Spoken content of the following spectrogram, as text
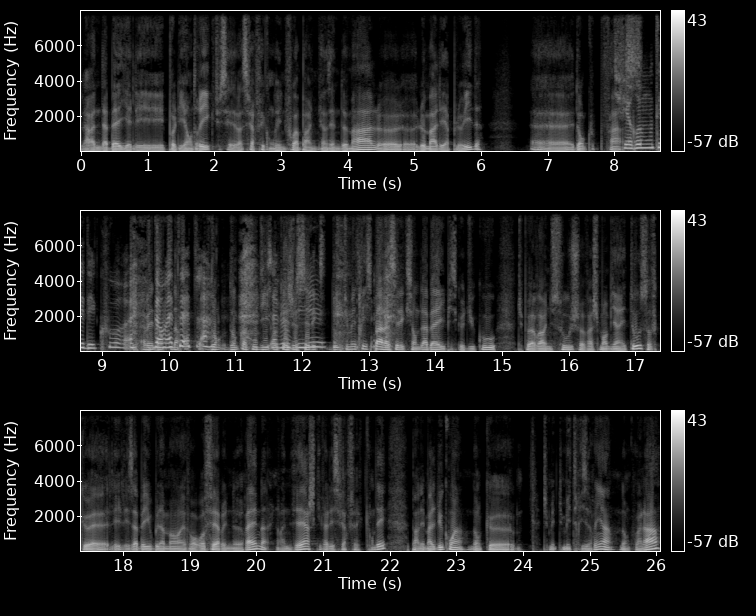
la reine d'abeille, elle est polyandrique, tu sais, elle va se faire féconder une fois par une quinzaine de mâles. Euh, le mâle est haploïde. Euh, donc, enfin, tu fais remonter des cours ah dans ma tête là. Donc, donc, quand tu dis, ok, je donc tu maîtrises pas la sélection de l'abeille puisque du coup, tu peux avoir une souche vachement bien et tout, sauf que euh, les, les, abeilles au bout d'un moment, elles vont refaire une reine, une reine vierge qui va aller se faire féconder par les mâles du coin. Donc, euh, tu, tu, maîtrises rien. Donc voilà.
